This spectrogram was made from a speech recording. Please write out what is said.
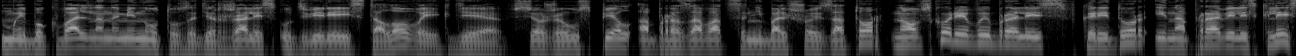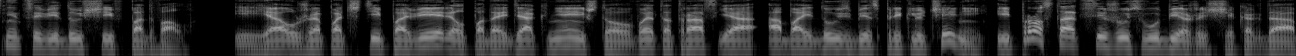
Мы буквально на минуту задержались у дверей столовой, где все же успел образоваться небольшой затор, но вскоре выбрались в коридор и направились к лестнице, ведущей в подвал. И я уже почти поверил, подойдя к ней, что в этот раз я обойдусь без приключений и просто отсижусь в убежище, когда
